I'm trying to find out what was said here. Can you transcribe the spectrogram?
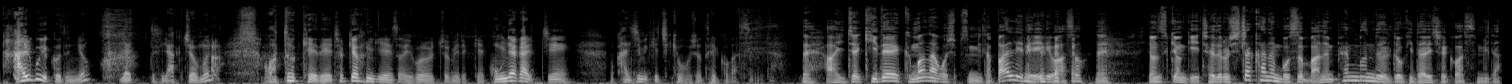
다 알고 있거든요. 약, 점을 어떻게 내일 첫 경기에서 이걸 좀 이렇게 공략할지 관심 있게 지켜보셔도 될 것 같습니다. 네, 아 이제 기대 그만하고 싶습니다. 빨리 내일이 와서 네. 연습 경기 제대로 시작하는 모습 많은 팬분들도 기다리실 것 같습니다.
